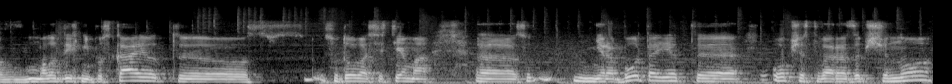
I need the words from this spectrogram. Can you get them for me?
молодых не пускают, э, судовая система э, су- не работает, э, общество разобщено,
